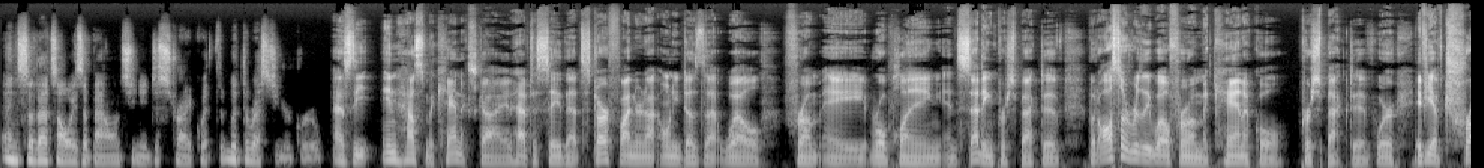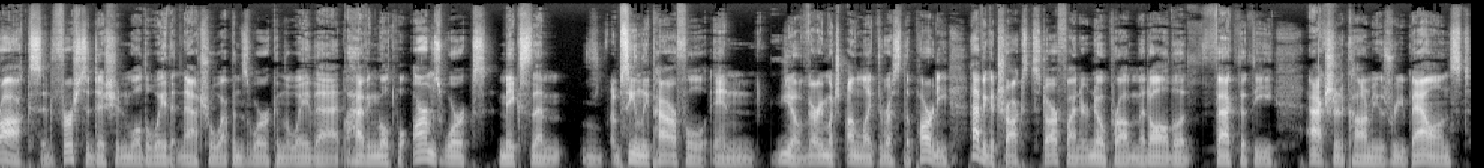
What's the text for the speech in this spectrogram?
And so that's always a balance you need to strike with with the rest of your group. As the in-house mechanics guy, I'd have to say that Starfinder not only does that well from a role-playing and setting perspective, but also really well from a mechanical perspective where if you have trox in first edition well the way that natural weapons work and the way that having multiple arms works makes them obscenely powerful and you know very much unlike the rest of the party having a trox starfinder no problem at all the fact that the action economy was rebalanced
